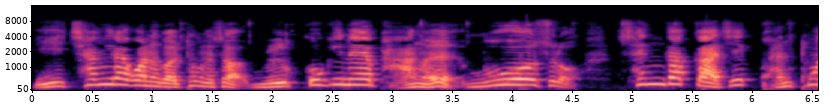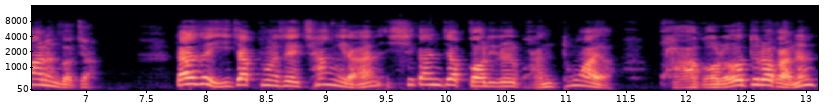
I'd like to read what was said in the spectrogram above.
이 창이라고 하는 걸 통해서 물고기네 방을 무엇으로 생각까지 관통하는 거죠. 따라서 이 작품에서의 창이란 시간적 거리를 관통하여 과거로 들어가는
